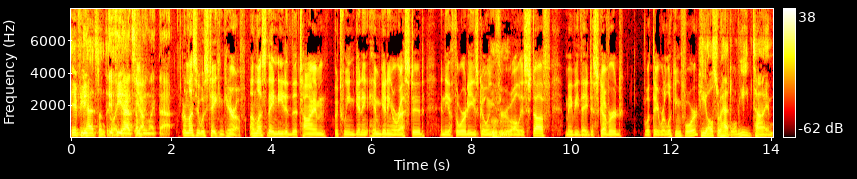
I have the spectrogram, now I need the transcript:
If he Be- had something if like he that. had something Yeah. like that. Unless it was taken care of. Unless they needed the time between getting him getting arrested and the authorities going Mhm. through all his stuff. Maybe they discovered what they were looking for. He also had lead time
